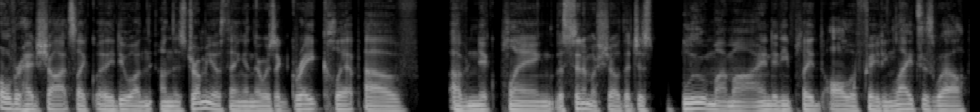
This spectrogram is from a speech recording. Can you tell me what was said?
overhead shots like they do on on this Drumeo thing. And there was a great clip of of Nic playing the cinema show that just blew my mind. And he played all of Fading Lights as well.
